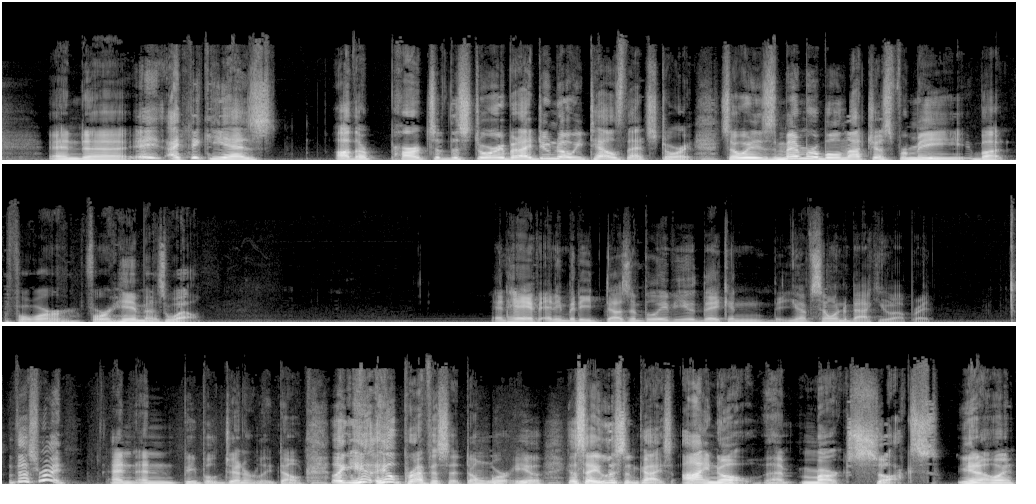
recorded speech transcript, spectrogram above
and uh, I think he has other parts of the story, but I do know he tells that story. So it is memorable not just for me, but for for him as well. And hey, if anybody doesn't believe you, they can you have someone to back you up, right? That's right. And and people generally don't. Like he'll, he'll preface it. Don't worry. He'll, he'll say, "Listen, guys, I know that Mark sucks. You know, and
